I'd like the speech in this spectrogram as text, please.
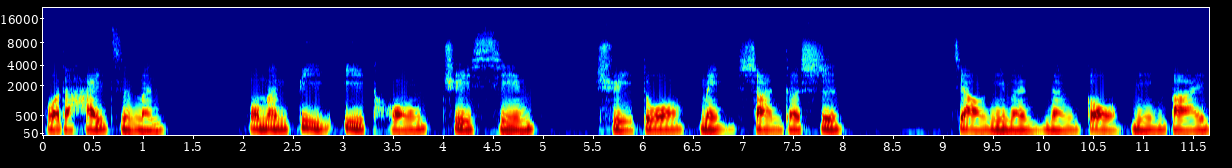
我的孩子们，我们必一同去行。许多美善的事，叫你们能够明白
